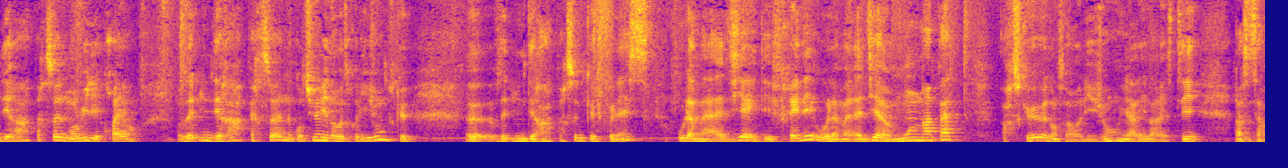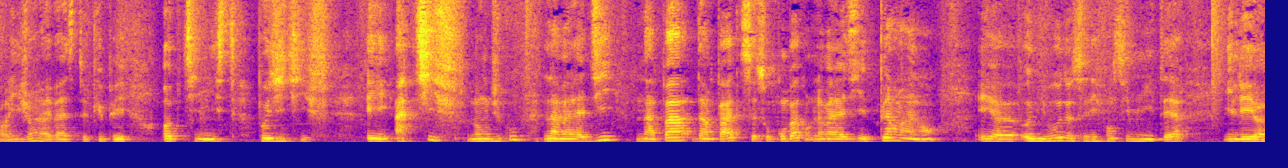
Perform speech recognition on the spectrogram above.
des rares personnes, bon lui il est croyant, vous êtes une des rares personnes, continuez à aller dans votre religion parce que euh, vous êtes une des rares personnes que je connaisse où la maladie a été freinée, où la maladie a moins d'impact parce que dans sa religion, il arrive à rester, grâce à sa religion, il arrive à rester occupé, optimiste, positif et actif. Donc du coup, la maladie n'a pas d'impact, son combat contre la maladie est permanent et euh, au niveau de ses défenses immunitaires, il est euh,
